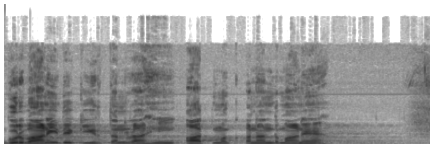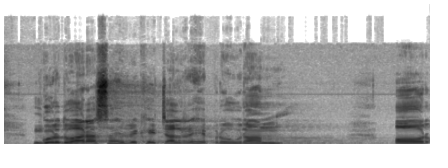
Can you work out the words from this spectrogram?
ਗੁਰਬਾਣੀ ਦੇ ਕੀਰਤਨ ਰਾਹੀਂ ਆਤਮਿਕ ਆਨੰਦ ਮਾਣਿਆ। ਗੁਰਦੁਆਰਾ ਸਾਹਿਬ ਵਿਖੇ ਚੱਲ ਰਹੇ ਪ੍ਰੋਗਰਾਮ ਔਰ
